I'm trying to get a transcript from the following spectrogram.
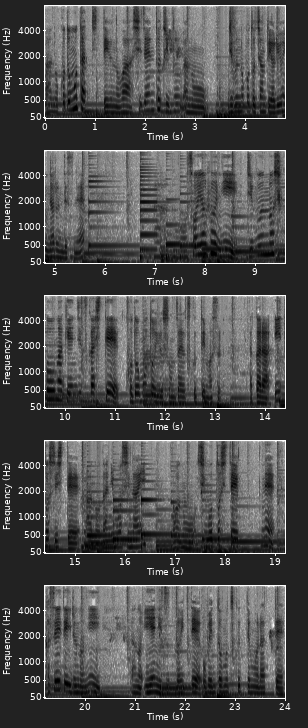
あの子どもたちっていうのは自然と自分あの自分のことをちゃんとやるようになるんですね。あのそういうふうに自分の思考が現実化して子供という存在を作っています。だからいい年してあの何もしないあの仕事してね稼いでいるのにあの家にずっといてお弁当も作ってもらって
